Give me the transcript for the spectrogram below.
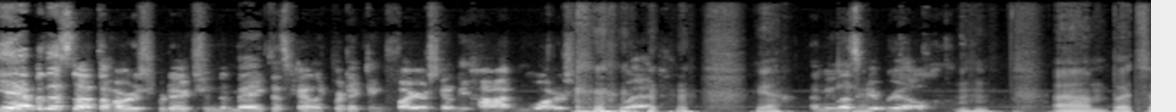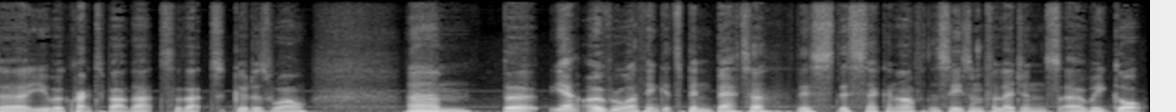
yeah, but that's not the hardest prediction to make. That's kind of like predicting fire's gonna be hot and water's gonna be wet. yeah. I mean, let's Yeah. get real. hmm Um, but uh, you were correct about that, so that's good as well. Um, but yeah, overall, I think it's been better this this second half of the season for Legends. Uh, we got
